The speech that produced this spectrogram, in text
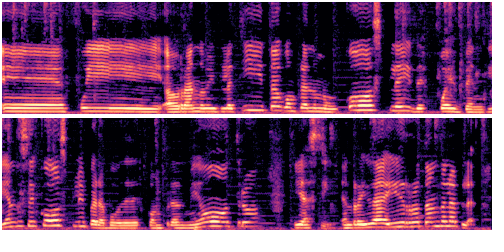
eh, fui ahorrando mi platita, comprándome un cosplay, después vendiendo ese cosplay para poder comprarme otro y así. En realidad ir rotando la plata.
